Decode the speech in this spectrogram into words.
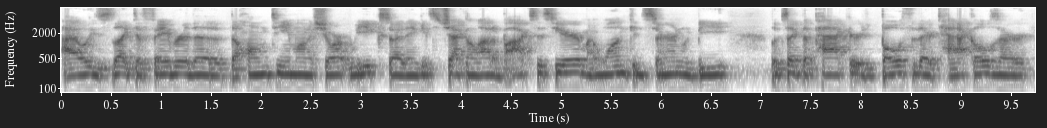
I always like to favor the the home team on a short week, so I think it's checking a lot of boxes here. My one concern would be looks like the Packers, both of their tackles are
